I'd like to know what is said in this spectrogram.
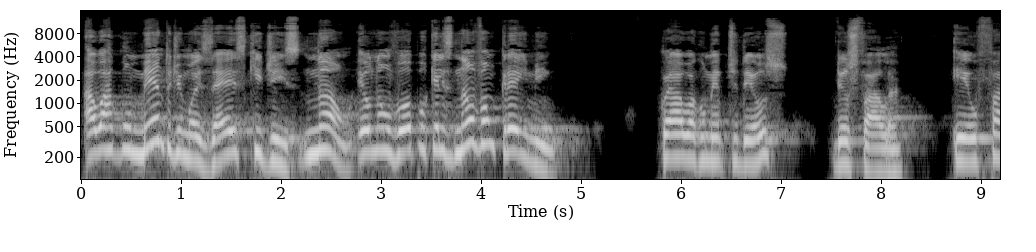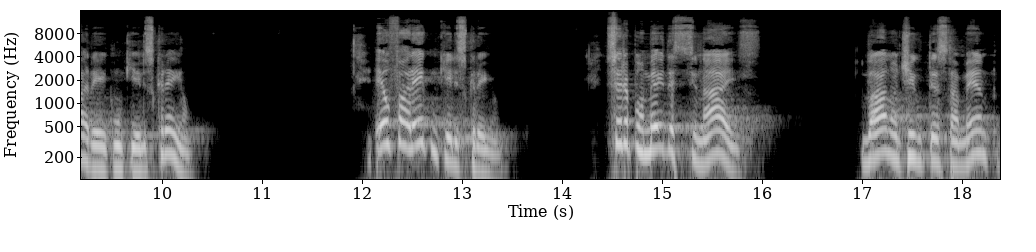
ao argumento de Moisés que diz: Não, eu não vou porque eles não vão crer em mim? Qual é o argumento de Deus? Deus fala: Eu farei com que eles creiam. Eu farei com que eles creiam. Seja por meio desses sinais, lá no Antigo Testamento,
